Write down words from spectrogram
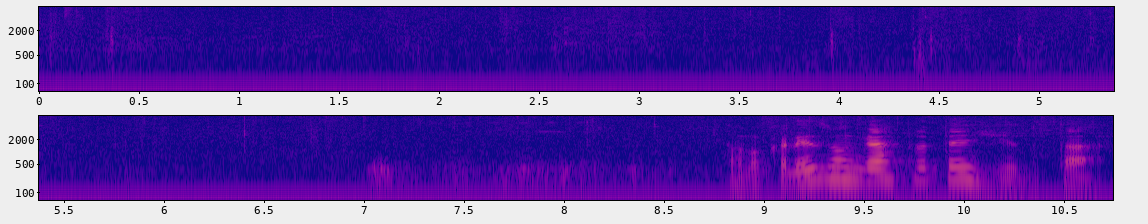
Tá, localiza um lugar protegido, tá.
